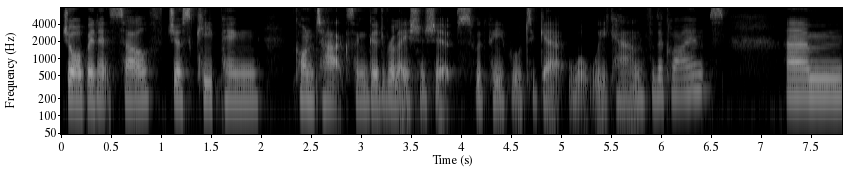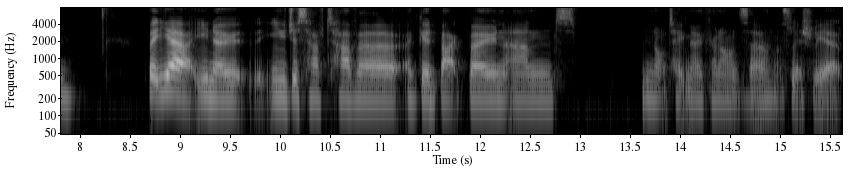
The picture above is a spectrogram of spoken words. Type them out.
job in itself, just keeping contacts and good relationships with people to get what we can for the clients. Um, but yeah, you know, you just have to have a, a good backbone and not take no for an answer. That's literally it.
